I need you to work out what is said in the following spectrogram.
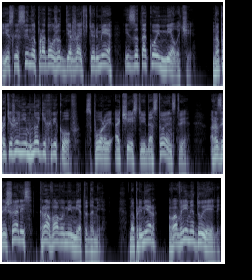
если сына продолжат держать в тюрьме из-за такой мелочи. На протяжении многих веков споры о чести и достоинстве разрешались кровавыми методами. Например, во время дуэли.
